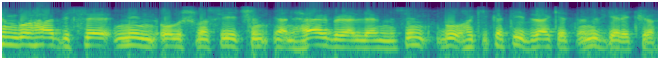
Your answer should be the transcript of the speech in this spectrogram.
bu hadisenin oluşması için yani her birerlerimizin bu hakikati idrak etmemiz gerekiyor.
